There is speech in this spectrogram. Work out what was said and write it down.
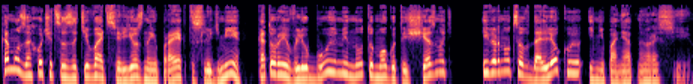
Кому захочется затевать серьезные проекты с людьми, которые в любую минуту могут исчезнуть и вернуться в далекую и непонятную Россию?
